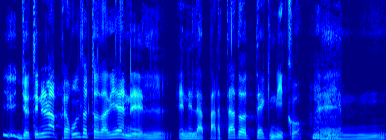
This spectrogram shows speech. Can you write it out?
Yo tenía una pregunta todavía en el, en el apartado técnico. Em,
